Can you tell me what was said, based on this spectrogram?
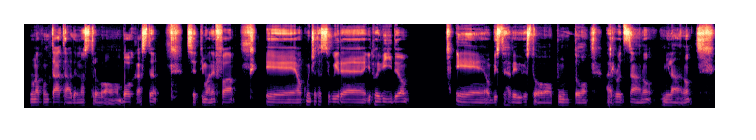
in una puntata del nostro podcast settimane fa e ho cominciato a seguire i tuoi video e ho visto che avevi questo punto a Rozzano, Milano,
